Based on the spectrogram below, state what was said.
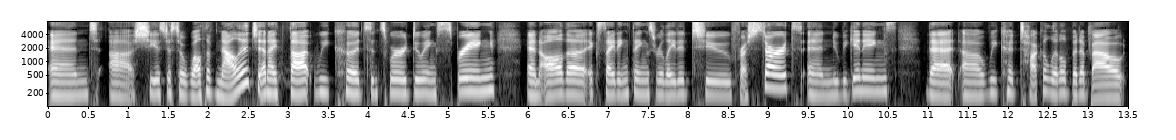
and uh, she is just a wealth of knowledge. And I thought we could, since we're doing spring and all the exciting things related to fresh starts and new beginnings, that uh, we could talk a little bit about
